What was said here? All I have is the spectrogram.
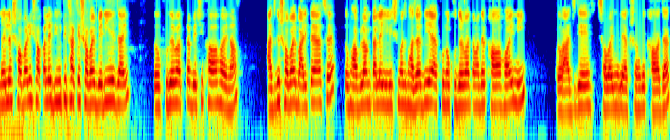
নইলে সবারই সকালে ডিউটি থাকে, সবাই বেরিয়ে যায়। তো খুদের ভাতটা বেশি খাওয়া হয় না। আজকে সবাই বাড়িতে আছে, তো ভাবলাম তাহলে ইলিশ মাছ ভাজা দিয়ে এখনও খুদের ভাত আমাদের খাওয়া হয়নি। তো আজকে সবাই মিলে একসঙ্গে খাওয়া যাক।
